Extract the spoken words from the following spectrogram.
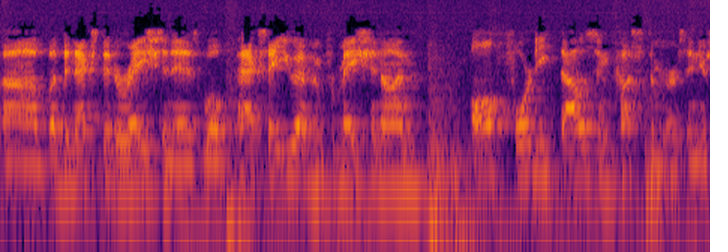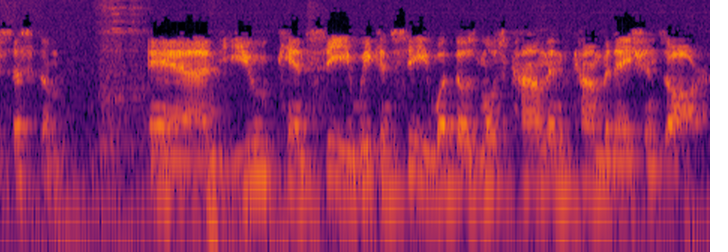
Uh, but the next iteration is well, Pax8, you have information on all 40,000 customers in your system. And you can see, we can see what those most common combinations are.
